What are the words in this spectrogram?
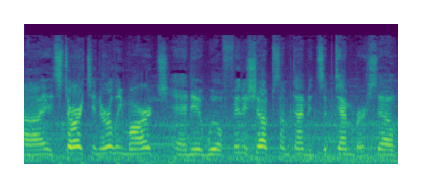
Uh, it starts in early March and it will finish up sometime in September. So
